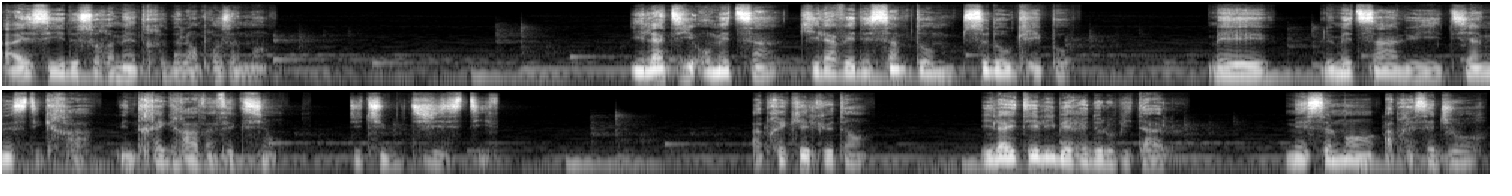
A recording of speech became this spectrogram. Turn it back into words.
à essayer de se remettre de l'empoisonnement. Il a dit au médecin qu'il avait des symptômes pseudo-grippaux, mais le médecin lui diagnostiquera une très grave infection du tube digestif. Après quelque temps, il a été libéré de l'hôpital, mais seulement après sept jours,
